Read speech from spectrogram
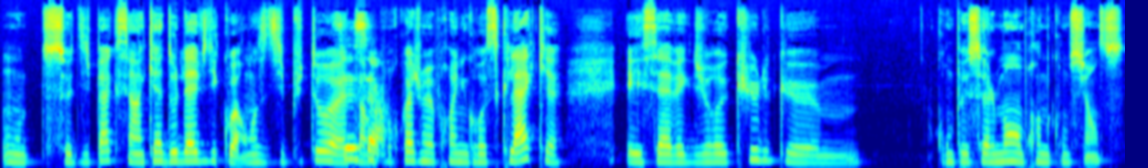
on se dit pas que c'est un cadeau de la vie, quoi. On se dit plutôt, attends, pourquoi je me prends une grosse claque? Et c'est avec du recul que qu'on peut seulement en prendre conscience.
